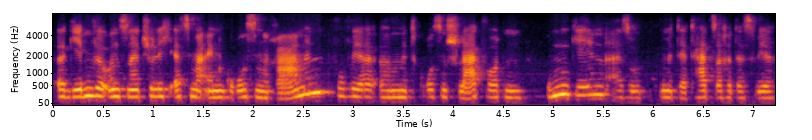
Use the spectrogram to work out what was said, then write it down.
äh, geben wir uns natürlich erstmal einen großen Rahmen, wo wir äh, mit großen Schlagworten umgehen, also mit der Tatsache, dass wir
